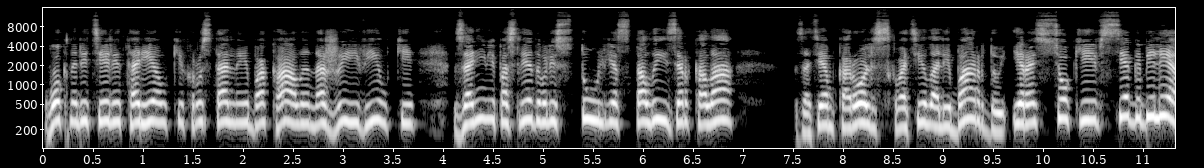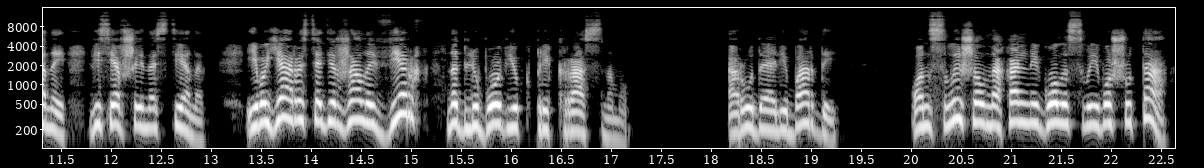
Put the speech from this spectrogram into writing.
В окна летели тарелки, хрустальные бокалы, ножи и вилки. За ними последовали стулья, столы, зеркала. Затем король схватил алибарду и рассек ей все гобелены, висевшие на стенах. Его ярость одержала верх над любовью к прекрасному. Орудая алибардой, он слышал нахальный голос своего шута —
